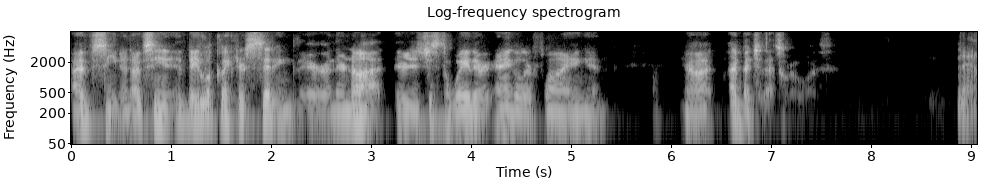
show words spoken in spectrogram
I've seen it. I've seen it. They look like they're sitting there, and they're not. It's just the way their angle they're flying, and you know, I, I bet you that's what it was. Yeah.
